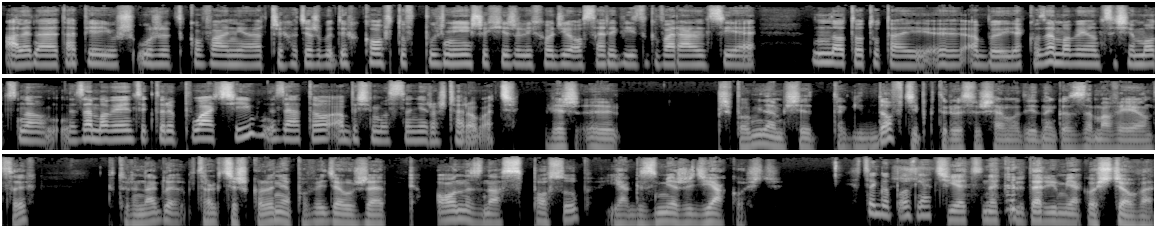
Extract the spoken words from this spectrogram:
ale na etapie już użytkowania, czy chociażby tych kosztów późniejszych, jeżeli chodzi o serwis, gwarancję, no to tutaj, y, aby jako zamawiający się mocno, zamawiający, który płaci za to, aby się mocno nie rozczarować. Wiesz, y, przypominam się taki dowcip, który słyszałem od jednego z zamawiających, który nagle w trakcie szkolenia powiedział, że on zna sposób, jak zmierzyć jakość. Chcę go poznać. Świetne kryterium jakościowe.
